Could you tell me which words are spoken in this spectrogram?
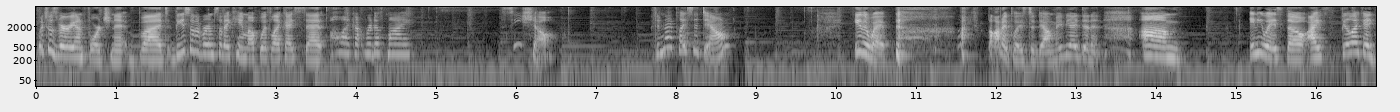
which was very unfortunate. But these are the rooms that I came up with. Like I said, oh, I got rid of my seashell. Didn't I place it down? Either way, I thought I placed it down. Maybe I didn't. Um, Anyways, though, I feel like I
